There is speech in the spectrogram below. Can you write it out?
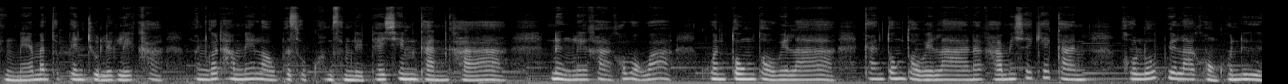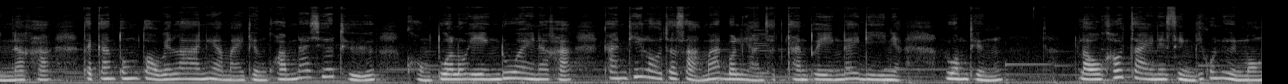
ถึงแม้มันจะเป็นจุดเล็กๆค่ะ มันก็ทำให้เราประสบความสำเร็จได้เช่นกันค่ะหนึ่งเลยค่ะเขาบอกว่าควรตรงต่อเวลา การตรงต่อเวลานะคะ ไม่ใช่แค่การเคารพเวลาของคนอื่นนะคะ แต่การตรงต่อเวลาเนี่ยหมายถึงความน่าเชื่อถือของตัวเราเองด้วยนะคะ การที่เราจะสามารถบริหารจัดการตัวเองได้ดีเนี่ยรวมถึง เราเข้าใจในสิ่งที่คนอื่นมอง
